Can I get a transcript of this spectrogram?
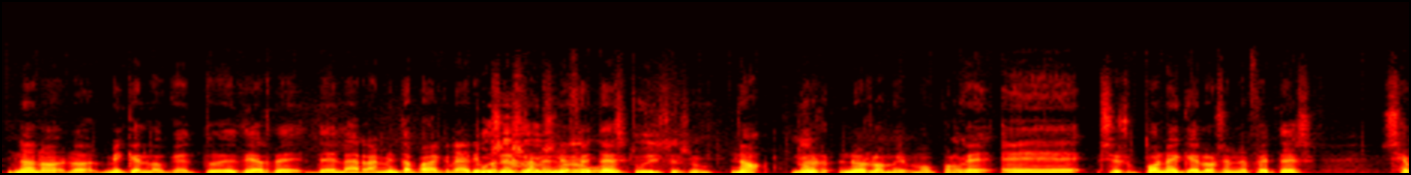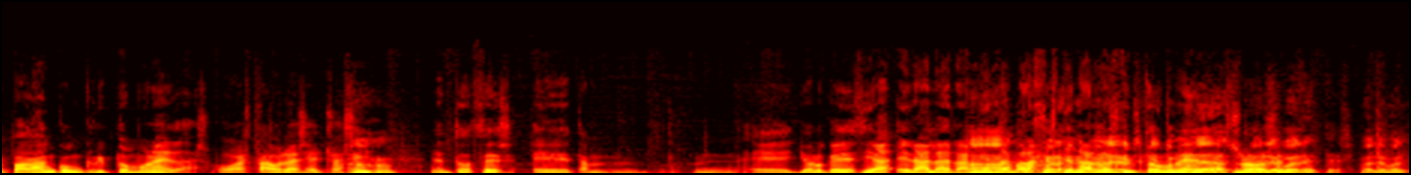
No, no, lo, Miquel, lo que tú decías de, de la herramienta para crear y pues eso manejar es lo que NFTs. tú dices, ¿no? No, no, No. es, no es lo mismo, porque Bueno. eh, se supone que los NFTs se pagan con criptomonedas, o hasta ahora se ha hecho así. Ajá. Entonces, eh, tam- mm, eh, yo lo que decía era la herramienta Ah, para gestionar las criptomonedas, no vale, los NFTs. Vale, vale.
